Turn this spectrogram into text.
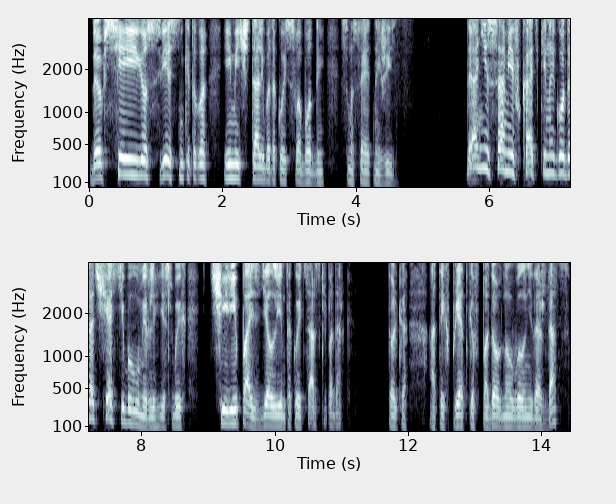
Да все ее сверстники только и мечтали бы такой свободной, самостоятельной жизни. Да они сами в Катькины годы от счастья бы умерли, если бы их черепа сделали им такой царский подарок. Только от их предков подобного было не дождаться.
